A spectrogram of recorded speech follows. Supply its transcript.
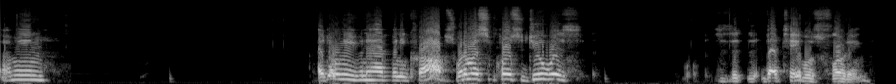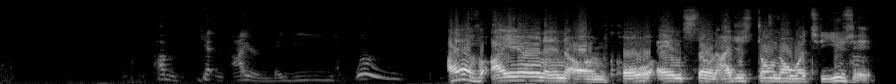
I mean, I don't even have any crops. What am I supposed to do with th- th- that table's floating? I'm getting iron, baby. Woo. I have iron and um coal and stone. I just don't know what to use it.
